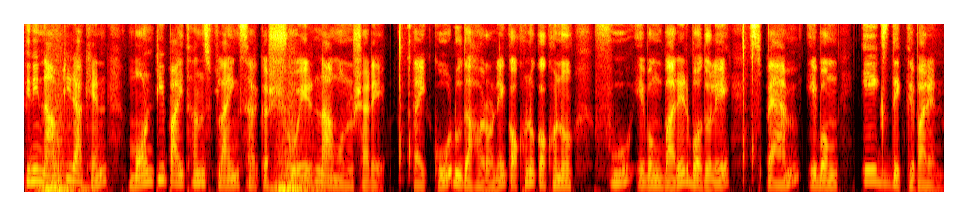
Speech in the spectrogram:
তিনি নামটি রাখেন Monty Python's flying circus show এর নাম অনুসারে। তাই কোড উদাহরণে কখনো কখনো ফু এবং বারের বদলে স্প্যাম এবং এগস দেখতে পারেন।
